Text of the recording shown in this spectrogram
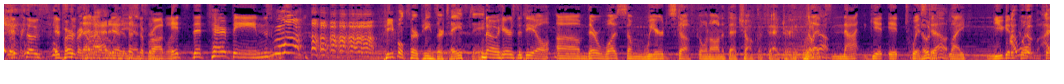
It's those. It's Perfect. That Halloween is, that's such a broad one. It's the terpenes. People terpenes are tasty. No, here's the deal. Um, there was some weird stuff going on at that chocolate factory. No Let's doubt. not get it twisted. No doubt. Like you get a I would golden have. I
